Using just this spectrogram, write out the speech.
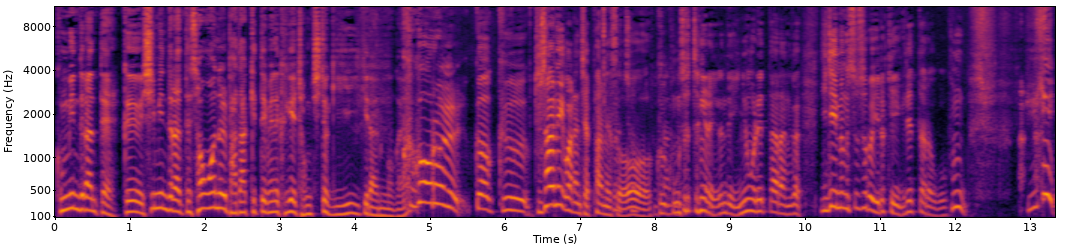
국민들한테 그 시민들한테 성원을 받았기 때문에 그게 정치적 이익이라는 건가요? 그거를 그러니까 그 두산에 관한 재판에서 그렇죠. 그 두산. 공소장이나 이런 데 인용을 했다라는 거 이재명 스스로 이렇게 얘기를 했다라고. 그럼 이게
